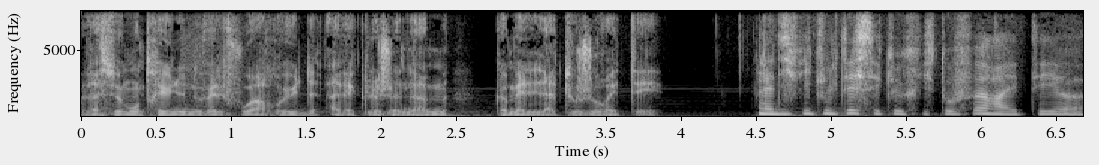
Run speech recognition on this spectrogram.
va se montrer une nouvelle fois rude avec le jeune homme, comme elle l'a toujours été. La difficulté, c'est que Christopher a été euh,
